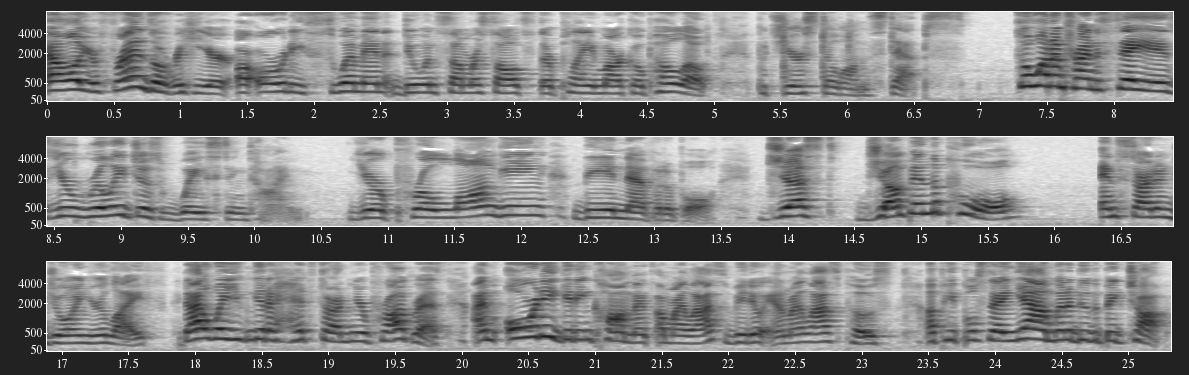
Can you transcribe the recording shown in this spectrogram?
All your friends over here are already swimming, doing somersaults, they're playing Marco Polo, but you're still on the steps. So, what I'm trying to say is, you're really just wasting time. You're prolonging the inevitable. Just jump in the pool and start enjoying your life. That way you can get a head start in your progress. I'm already getting comments on my last video and my last post of people saying, yeah, I'm gonna do the big chop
